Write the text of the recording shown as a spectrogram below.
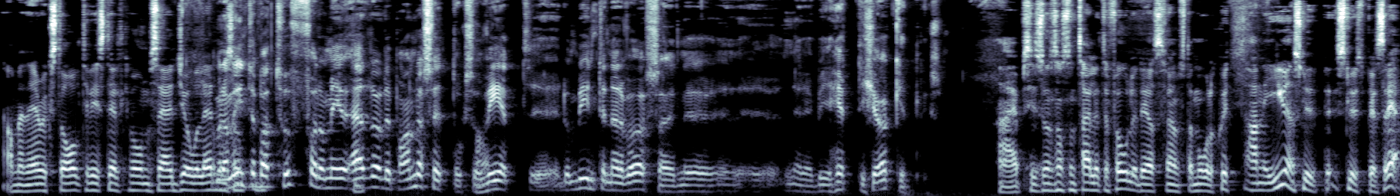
ja, men Eric Stahl till viss del kan man säga. Joel Men Edmondson. de är inte bara tuffa, de är ärrade på andra sätt också. Vet, eh, de blir inte nervösa när, när det blir hett i köket. Liksom. Nej, precis. En sån som Tyler Toffoli, deras främsta målskytt. Han är ju en slut, slutspelsräv.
